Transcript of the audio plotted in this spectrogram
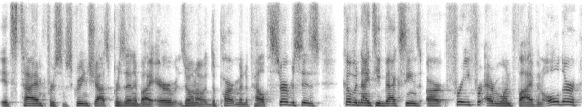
it's time for some screenshots presented by Arizona Department of Health Services. COVID 19 vaccines are free for everyone five and older.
